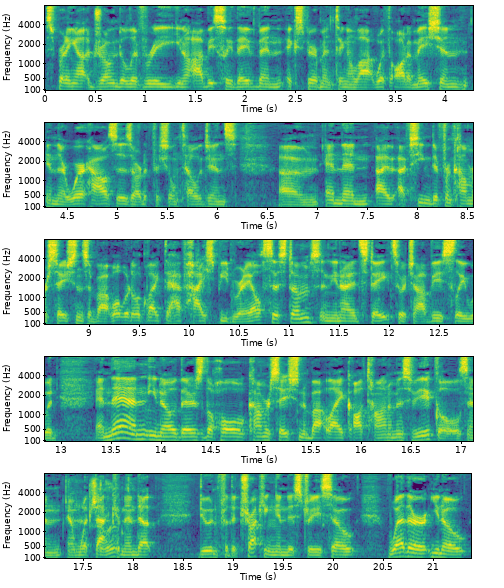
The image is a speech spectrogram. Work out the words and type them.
spreading out drone delivery. You know, obviously they've been experimenting a lot with automation in their warehouses, artificial intelligence, um, and then I, have seen different conversations about what would it look like to have high-speed rail systems in the United States, which obviously would. And then you know, there's the whole conversation about like autonomous vehicles and, and what Absolutely. that can end up doing for the trucking industry. So whether you know,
